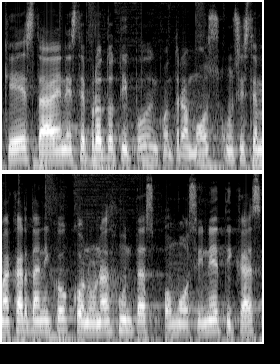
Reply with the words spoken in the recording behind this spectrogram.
que está en este prototipo. Encontramos un sistema cardánico con unas juntas homocinéticas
